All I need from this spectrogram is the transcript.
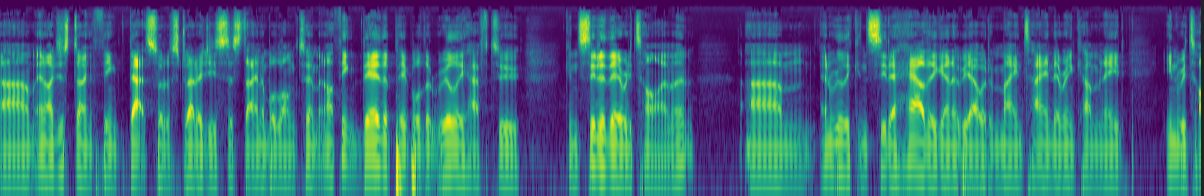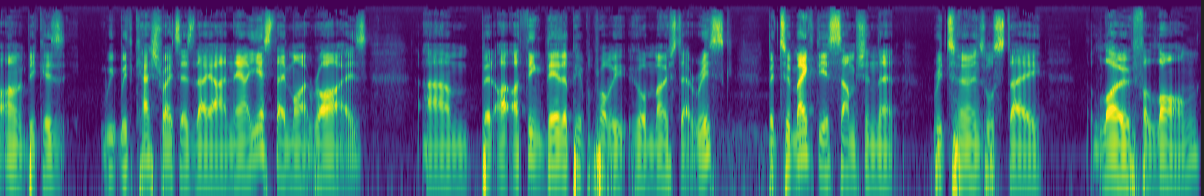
Um, and I just don't think that sort of strategy is sustainable long term. And I think they're the people that really have to consider their retirement um, and really consider how they're going to be able to maintain their income need in retirement. Because with, with cash rates as they are now, yes, they might rise, um, but I, I think they're the people probably who are most at risk. But to make the assumption that returns will stay low for long,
